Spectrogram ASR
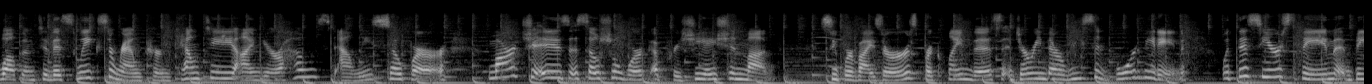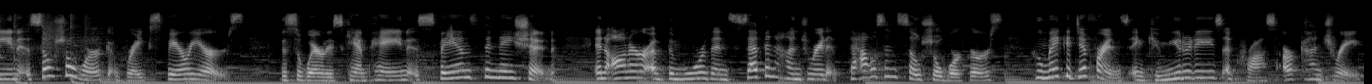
Welcome to this week's Around Kern County. I'm your host, Ali Soper. March is Social Work Appreciation Month. Supervisors proclaimed this during their recent board meeting, with this year's theme being Social Work Breaks Barriers. This awareness campaign spans the nation in honor of the more than 700,000 social workers who make a difference in communities across our country.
